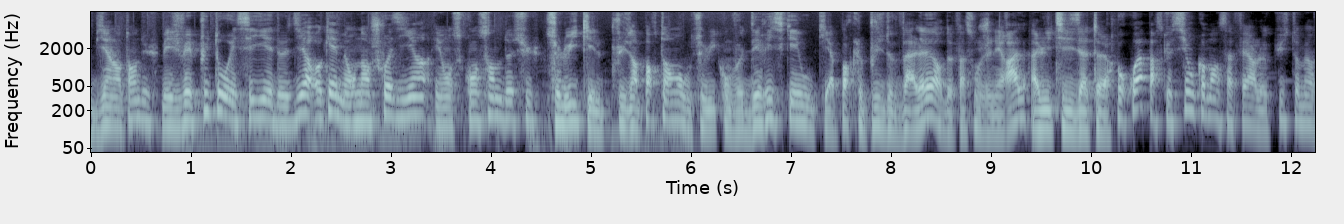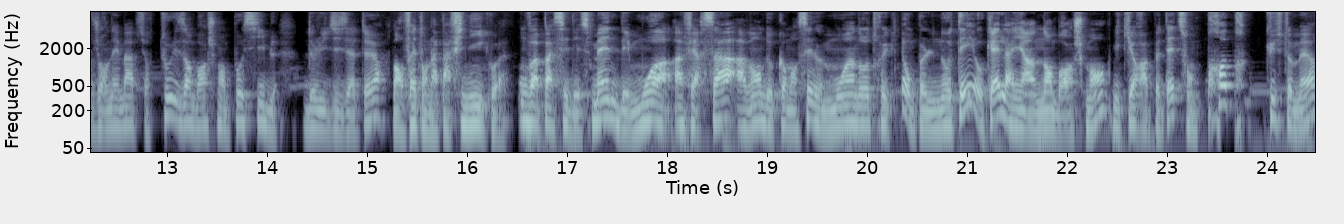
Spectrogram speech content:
bien entendu. Mais je vais plutôt essayer de se dire, ok, mais on en choisit un et on se concentre dessus. Celui qui est le plus important ou celui qu'on veut dérisquer ou qui apporte le plus de valeur de façon générale à l'utilisateur. Pourquoi? Parce que si on commence à faire le Customer Journey Map sur tous les embranchements possibles de l'utilisateur, bah en fait, on n'a pas fini, quoi. On va passer des semaines, des mois à faire ça avant de commencer le moindre truc. On peut le noter, ok, là, il y a un embranchement, mais qui aura peut-être son propre Customer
